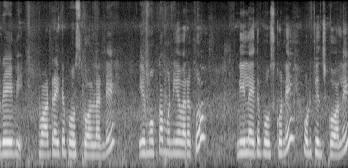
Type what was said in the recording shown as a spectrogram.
గ్రేవీ వాటర్ అయితే పోసుకోవాలండి. ఈ ముక్క మునిగే వరకు నీళ్ళు అయితే పోసుకొని ఉడికించుకోవాలి.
